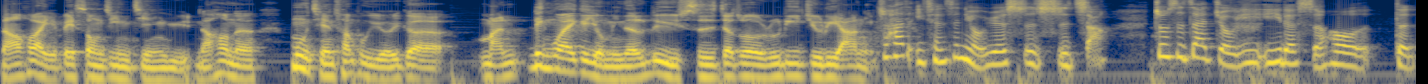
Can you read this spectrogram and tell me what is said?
然后后来也被送进监狱。然后呢，目前川普有一个蛮另外一个有名的律师叫做 Rudy Giuliani，就他以前是纽约市市长。就是在九一一的时候的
